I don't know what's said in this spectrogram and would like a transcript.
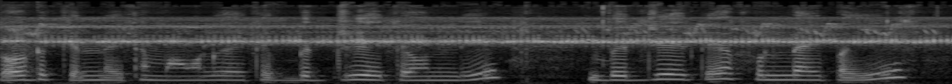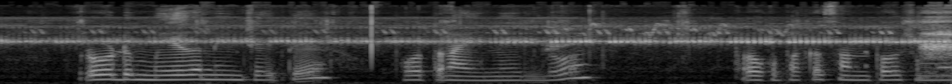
రోడ్డు కింద అయితే మామూలుగా అయితే బ్రిడ్జి అయితే ఉంది. బ్రిడ్జి అయితే ఫుల్ అయిపోయి రోడ్డు మీద నుంచి అయితే పోతున్నాయి నీళ్ళు ఒక పక్క సంతోషము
